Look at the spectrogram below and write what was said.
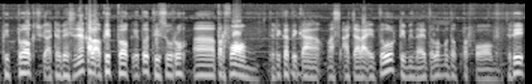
beatbox juga ada. Biasanya kalau beatbox itu disuruh eh, perform. Jadi ketika mas acara itu dimintai tolong untuk perform. Jadi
